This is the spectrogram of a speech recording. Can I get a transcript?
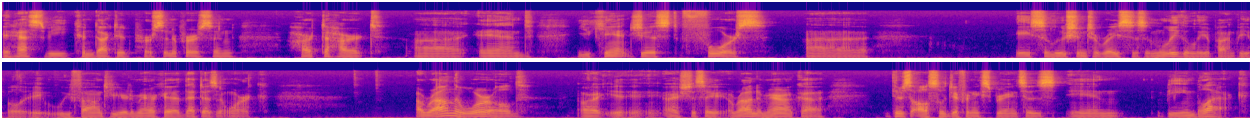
It has to be conducted person to person, heart to heart, uh, and you can't just force uh, a solution to racism legally upon people. It, we found here in America that doesn't work. Around the world, or I should say around America, there's also different experiences in being black.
